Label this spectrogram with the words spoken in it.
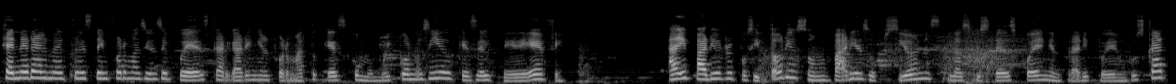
Generalmente esta información se puede descargar en el formato que es como muy conocido, que es el PDF. Hay varios repositorios, son varias opciones las que ustedes pueden entrar y pueden buscar.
